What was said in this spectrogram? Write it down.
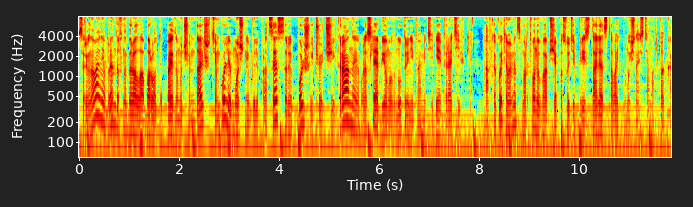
Соревнование брендов набирало обороты, поэтому чем дальше, тем более мощные были процессоры, больше и четче экраны, росли объемы внутренней памяти и оперативки. А в какой-то момент смартфоны вообще по сути перестали отставать по мощностям от ПК.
